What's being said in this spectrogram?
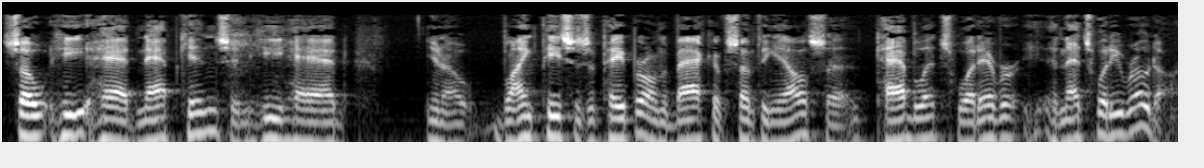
So he had napkins and he had, you know, blank pieces of paper on the back of something else, uh, tablets, whatever, and that's what he wrote on.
